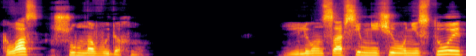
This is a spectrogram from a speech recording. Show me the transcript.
Класс шумно выдохнул. Или он совсем ничего не стоит,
